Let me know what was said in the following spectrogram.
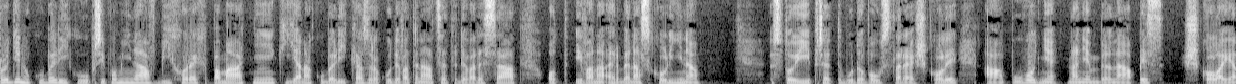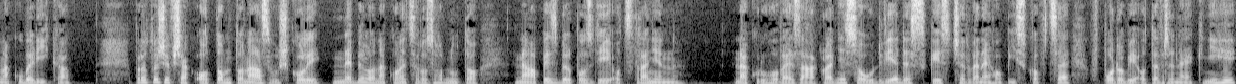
Rodinu Kubelíků připomíná v Bíchorech památník Jana Kubelíka z roku 1990 od Ivana Erbena z Kolína. Stojí před budovou staré školy a původně na něm byl nápis Škola Jana Kubelíka. Protože však o tomto názvu školy nebylo nakonec rozhodnuto, nápis byl později odstraněn. Na kruhové základně jsou dvě desky z červeného pískovce v podobě otevřené knihy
